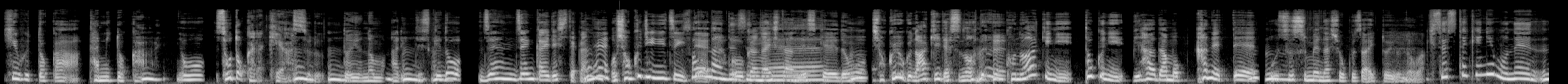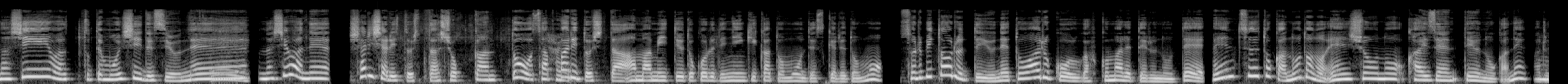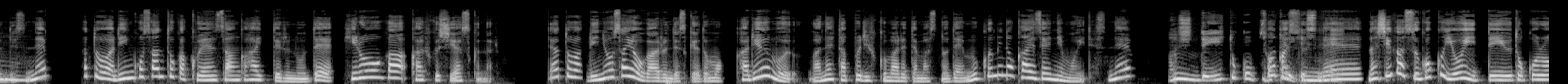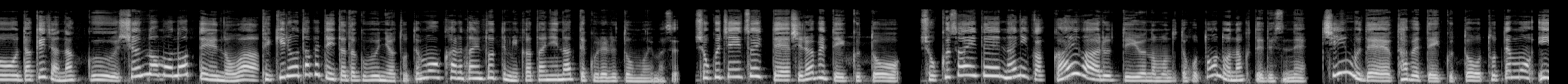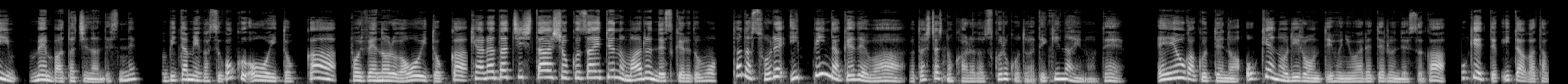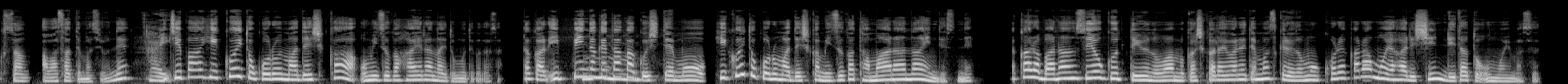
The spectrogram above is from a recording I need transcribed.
皮膚とか髪とかを外からケアするというのもあるんですけど、前々回でしたかね、お食事についてお伺いしたんですけれども、食欲の秋ですので、この秋に特に美肌も兼ねておすすめな食材というのは、季節的にもね、梨はとても美味しいですよね。梨はね、シャリシャリとした食感とさっぱりとした甘みっていうところで人気かと思うんですけれども、ソルビトールっていうね、糖アルコールが含まれているので、便通とか喉の炎症の改善っていうのがね、あるんですね。あとはリンゴ酸とかクエン酸が入ってるので、疲労が回復しやすくなる。で、あとは利尿作用があるんですけれども、カリウムがね、たっぷり含まれてますので、むくみの改善にもいいですね。梨っていいとこばかりですね。そうですね。梨がすごく良いっていうところだけじゃなく、旬のものっていうのは適量食べていただく分にはとても体にとって味方になってくれると思います。食事について調べていくと、食材で何か害があるっていうようなものってほとんどなくてですね、チームで食べていくととてもいいメンバーたちなんですね。ビタミンがすごく多いとか、ポリフェノールが多いとか、キャラ立ちした食材っていうのもあるんですけれども、ただそれ一品だけでは私たちの体を作ることはできないので、栄養学っていうのはオケの理論っていうふうに言われてるんですが、オケって板がたくさん合わさってますよね。はい。一番低いところまでしかお水が入らないと思ってください。だから一品だけ高くしても、低いところまでしか水が溜まらないんですね。だからバランスよくっていうのは昔から言われてますけれども、これからもやはり真理だと思います。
